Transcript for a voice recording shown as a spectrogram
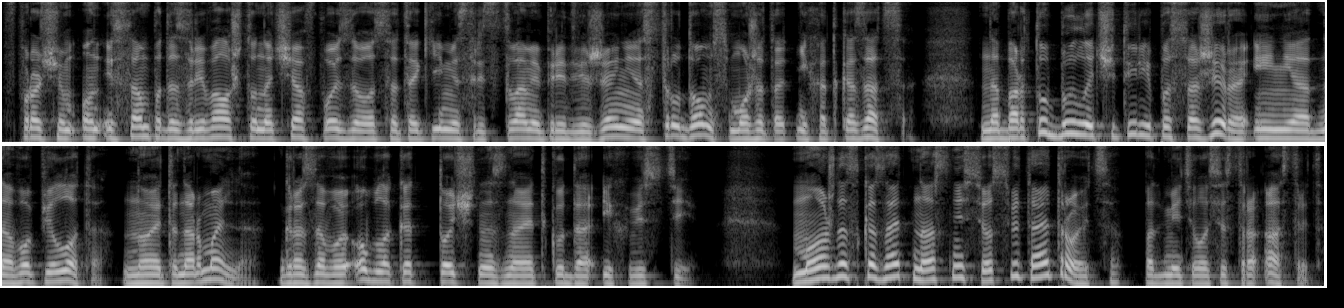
Впрочем, он и сам подозревал, что начав пользоваться такими средствами передвижения, с трудом сможет от них отказаться. На борту было четыре пассажира и ни одного пилота, но это нормально. Грозовое облако точно знает, куда их вести. «Можно сказать, нас несет Святая Троица», — подметила сестра Астрид.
